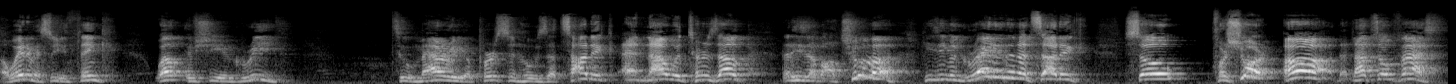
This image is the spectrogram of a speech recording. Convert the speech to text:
Oh, wait a minute, so you think, well, if she agreed to marry a person who's a tzaddik, and now it turns out that he's a Baal Tshuva, he's even greater than a tzaddik, so for sure, oh, not so fast.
